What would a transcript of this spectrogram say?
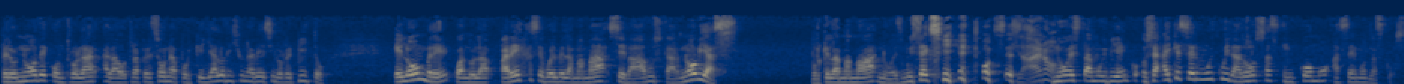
pero no de controlar a la otra persona, porque ya lo dije una vez y lo repito, el hombre, cuando la pareja se vuelve la mamá, se va a buscar novias, porque la mamá no es muy sexy, entonces Claro. no está muy bien. O sea, hay que ser muy cuidadosas en cómo hacemos las cosas.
